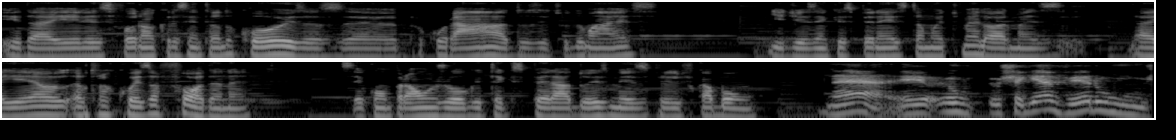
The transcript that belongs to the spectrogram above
E daí eles foram acrescentando coisas, é, procurados e tudo mais. E dizem que a experiência está muito melhor, mas aí é, é outra coisa foda, né? Você comprar um jogo e ter que esperar dois meses para ele ficar bom né? Eu, eu, eu, cheguei a ver uns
